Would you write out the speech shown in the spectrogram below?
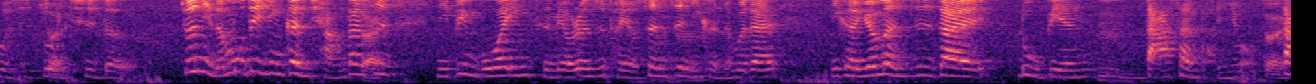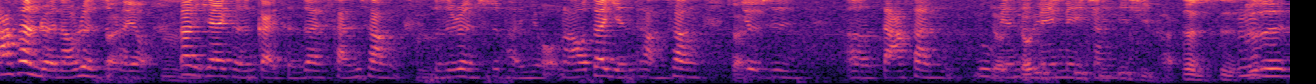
或者是做一次的，就是你的目的性更强，但是你并不会因此没有认识朋友，甚至你可能会在，你可能原本是在路边搭讪朋友，搭讪人然后认识朋友，但你现在可能改成在山上就是认识朋友，然后在岩场上就是呃搭讪路边的妹妹，一起一起认识，就是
